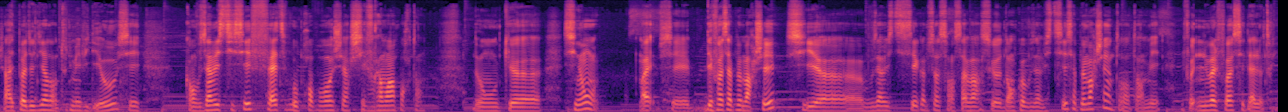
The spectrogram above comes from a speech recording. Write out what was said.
j'arrête pas de dire dans toutes mes vidéos, c'est quand vous investissez, faites vos propres recherches, c'est vraiment important. Donc sinon, Ouais, des fois ça peut marcher. Si euh, vous investissez comme ça sans savoir dans quoi vous investissez, ça peut marcher de temps en temps. Mais une, nouvelle fois, c'est de la loterie.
